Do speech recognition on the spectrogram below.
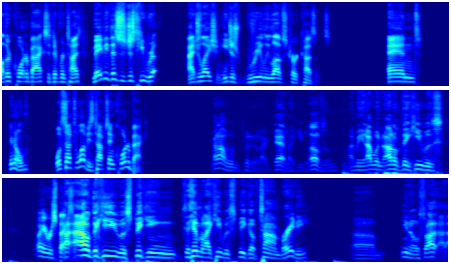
other quarterbacks at different times. Maybe this is just he re- adulation. He just really loves Kirk Cousins. And, you know, what's not to love? He's a top 10 quarterback. But I wouldn't put it like that. Like he loves him. I mean, I wouldn't. I don't think he was. Well, he respects him. I, I don't think he was speaking to him like he would speak of Tom Brady. Um, you know, so I, I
